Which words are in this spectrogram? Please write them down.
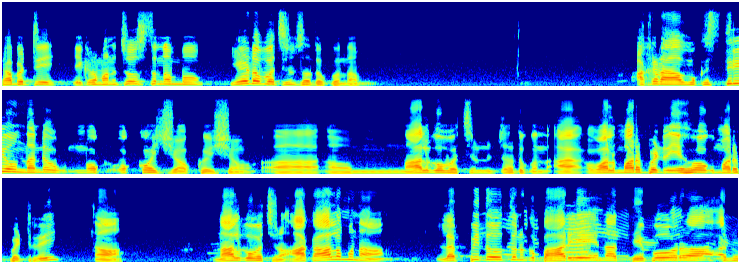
కాబట్టి ఇక్కడ మనం చూస్తున్నాము ఏడో వచనం చదువుకుందాం. అక్కడ ఒక స్త్రీ ఉందండి ఒక్క విషయం ఒక్క విషయం. నాలుగో వచనం నుంచి చదువుకుందాం. వాళ్ళు మొరపెట్టి యెహోవాకు మొరపెట్టిరి. నాలుగో వచనం. ఆ కాలమున లప్పిదోతునకు భార్య అయిన దెబోరా అను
